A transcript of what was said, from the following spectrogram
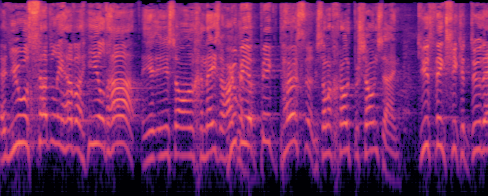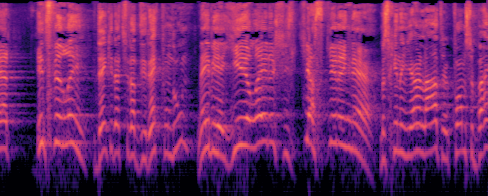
And you will suddenly have a healed heart. En je, en je zal een genezen hart You'll be a hebben. big person. Je zal een groot persoon zijn. Do you think she could do that instantly? Denk je dat ze dat direct kon doen? Maybe a year later, she's just getting there. Misschien een jaar later kwam ze bijna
